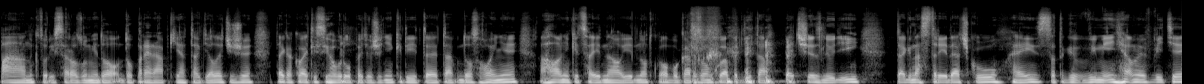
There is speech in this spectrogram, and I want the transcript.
pán, ktorý sa rozumie do, do prerábky a tak ďalej. Čiže tak ako aj ty si hovoril, Peťo, že niekedy to je tak dosť hojne a hlavne keď sa jedná o jednotku alebo garzonku a príde tam 5-6 ľudí, tak na striedačku, hej, sa tak vymieňame v byte,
